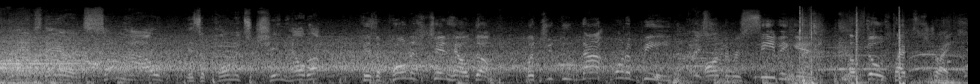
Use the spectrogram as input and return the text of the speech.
Strike lands there, and somehow his opponent's chin held up. His opponent's chin held up, but you do not want to be on the receiving end of those types of strikes.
